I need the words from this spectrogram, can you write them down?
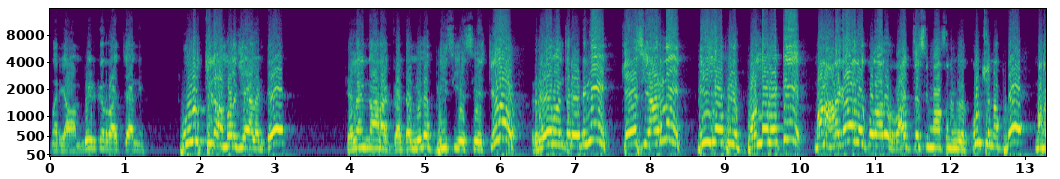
మరి ఆ అంబేద్కర్ రాజ్యాన్ని పూర్తిగా అమలు చేయాలంటే తెలంగాణ గడ్డ మీద బీసీ ఎస్సీ ఎస్టీలు రేవంత్ రెడ్డిని కేసీఆర్ని బీజేపీని పొందబెట్టి మన అణగారిన కులాలు రాజ్య సింహాసనం మీద కూర్చున్నప్పుడే మన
